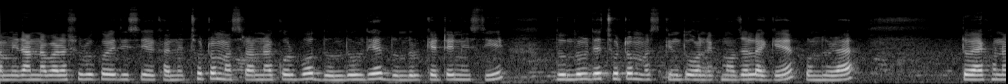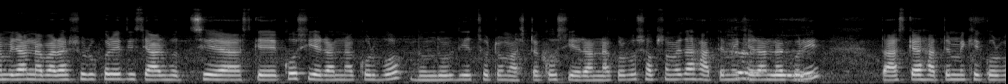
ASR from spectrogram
আমি রান্না বাড়া শুরু করে দিছি। এখানে ছোট মাছ রান্না করব, দুন্দুল দিয়ে দুন্দুল কেটে নিছি। দুন্দুল দিয়ে ছোট মাছ কিন্তু অনেক মজা লাগে, বন্ধুরা। তো এখন আমি রান্না বাড়া শুরু করে দিছি। আর হচ্ছে আজকে কষিয়ে রান্না করব। দুন্দুল দিয়ে ছোট মাছটা কষিয়ে রান্না করব। সবসময় তার হাতে মেখে রান্না করি। তো আজকে আর হাতে মেখে করব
